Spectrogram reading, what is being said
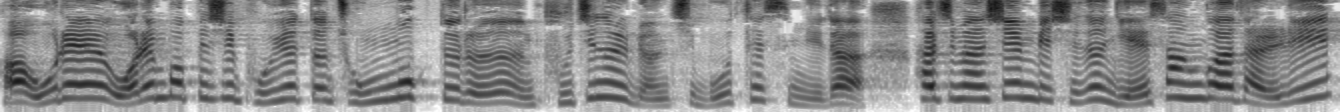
아, 올해 워렌 버핏이 보유했던 종목들은 부진을 면치 못했습니다. 하지만 CNBC는 예상과 달리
